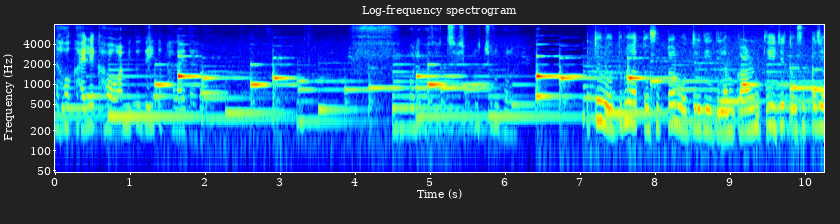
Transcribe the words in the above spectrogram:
দেখো, খাইলে খাও, আমি তো দেই তো ফালাই তো রৌদ্র আর তোষকটা রৌদ্রে দিয়ে দিলাম। কারণ কি যে তোষকটা যে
